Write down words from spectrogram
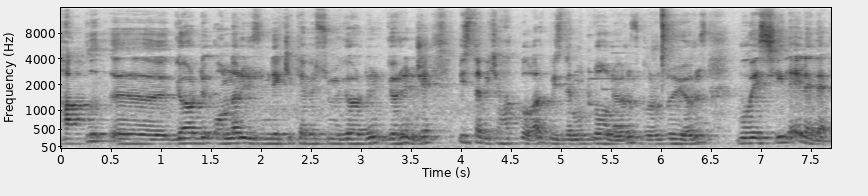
haklı e, gördü onların yüzündeki tebessümü görünce biz tabii ki haklı olarak biz de mutlu oluyoruz, gurur duyuyoruz. Bu vesileyle de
